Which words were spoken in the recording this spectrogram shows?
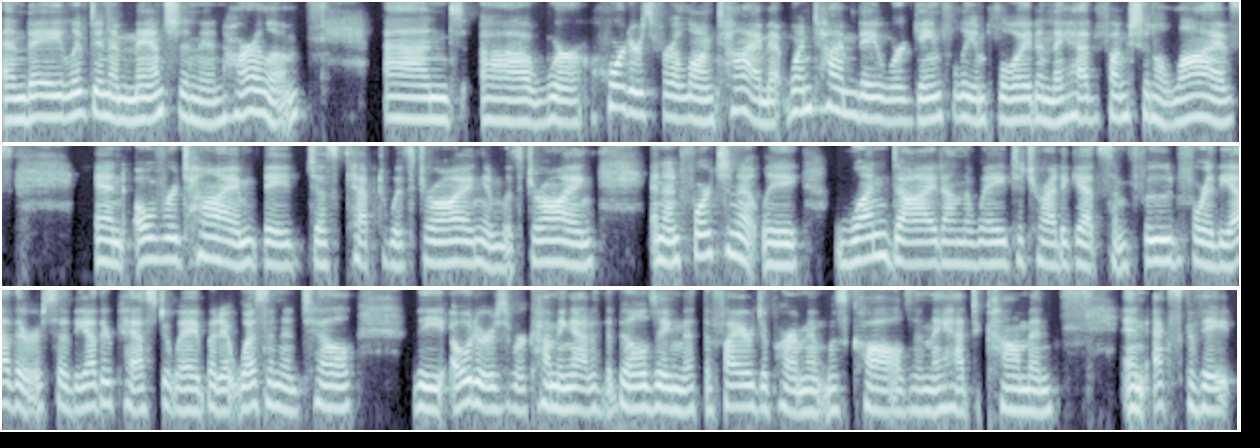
And they lived in a mansion in Harlem and uh, were hoarders for a long time. At one time, they were gainfully employed and they had functional lives. And over time, they just kept withdrawing and withdrawing. And unfortunately, one died on the way to try to get some food for the other. So the other passed away. But it wasn't until the odors were coming out of the building that the fire department was called and they had to come and, and excavate,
